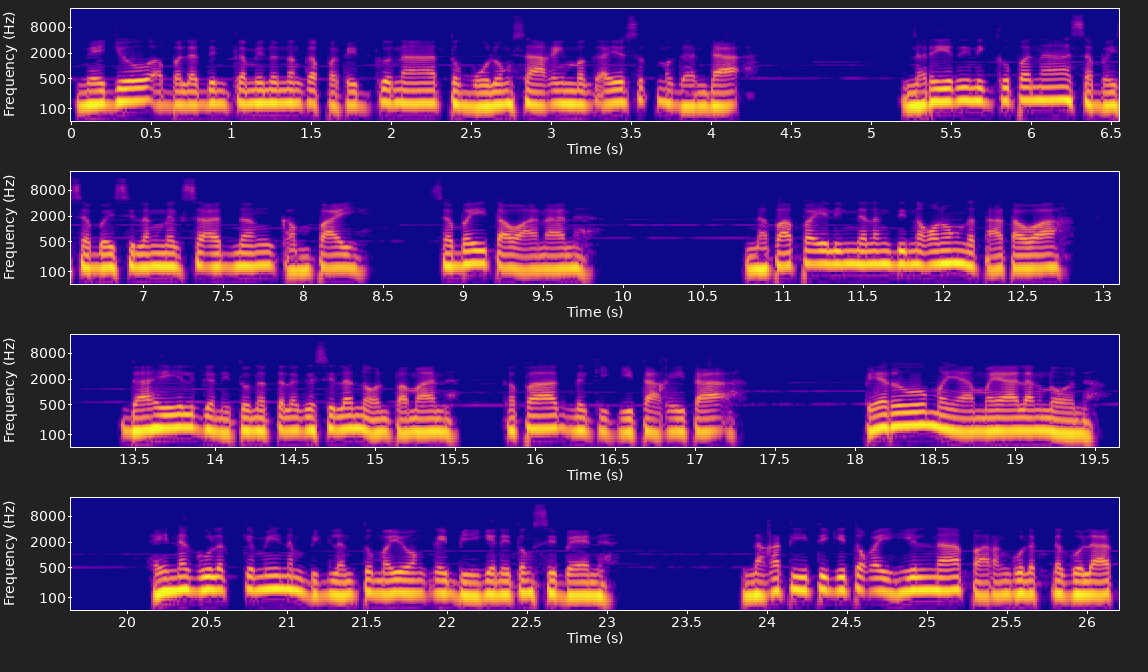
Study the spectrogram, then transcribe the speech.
Medyo abala din kami noon ng kapatid ko na tumulong sa aking mag-ayos at maghanda. Naririnig ko pa na sabay-sabay silang nagsaad ng kampay sabay tawanan. Napapailing na lang din ako nung natatawa dahil ganito na talaga sila noon pa man kapag nagkikita-kita. Pero maya-maya lang noon ay nagulat kami nang biglang tumayo ang kaibigan nitong si Ben. Nakatitig ito kay Hill na parang gulat na gulat.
